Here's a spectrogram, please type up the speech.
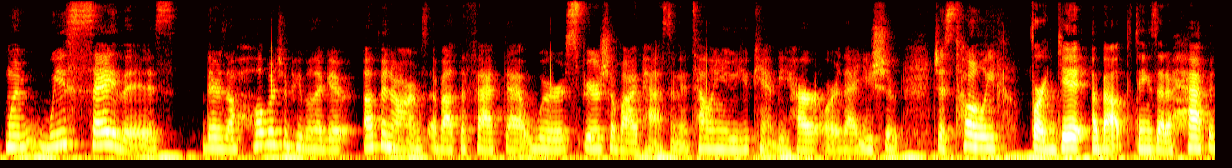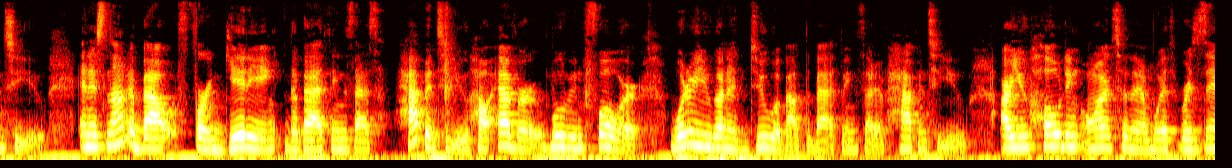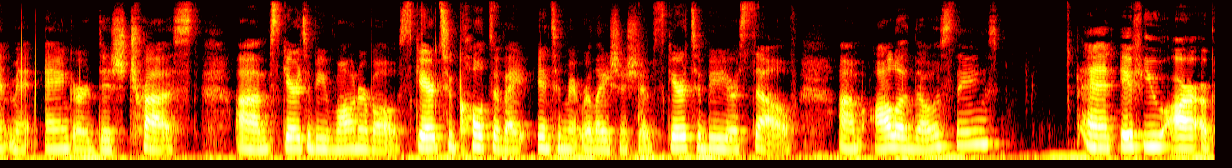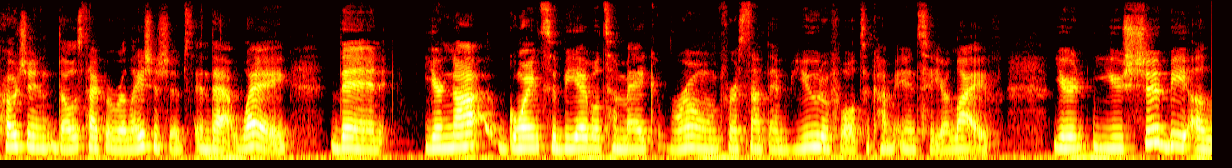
When we say this there's a whole bunch of people that get up in arms about the fact that we're spiritual bypassing and telling you you can't be hurt or that you should just totally forget about the things that have happened to you. And it's not about forgetting the bad things that's happened to you. However, moving forward, what are you going to do about the bad things that have happened to you? Are you holding on to them with resentment, anger, distrust? um, scared to be vulnerable, scared to cultivate intimate relationships, scared to be yourself, um, all of those things. And if you are approaching those type of relationships in that way, then you're not going to be able to make room for something beautiful to come into your life. You're you should be a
